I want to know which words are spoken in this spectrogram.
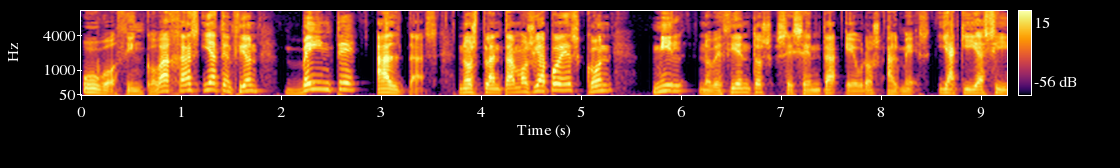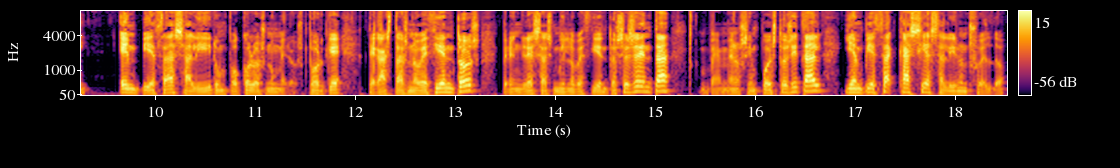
Hubo 5 bajas y atención, 20 altas. Nos plantamos ya pues con 1.960 euros al mes. Y aquí así empieza a salir un poco los números, porque te gastas 900, pero ingresas 1960, menos impuestos y tal, y empieza casi a salir un sueldo.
